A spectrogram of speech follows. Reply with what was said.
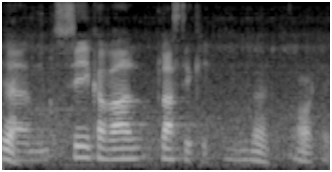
Yeah. Um, kaval plastiki. Yeah. Okay.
